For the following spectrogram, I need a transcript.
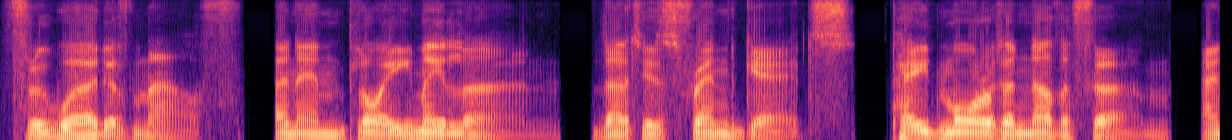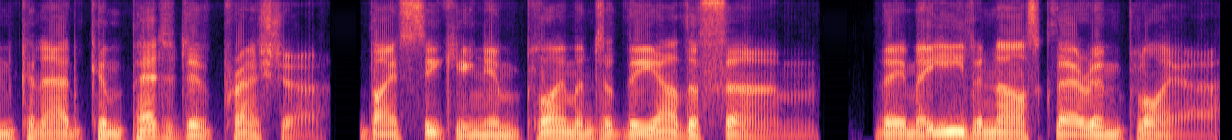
through word of mouth, an employee may learn that his friend gets paid more at another firm and can add competitive pressure by seeking employment at the other firm. They may even ask their employer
